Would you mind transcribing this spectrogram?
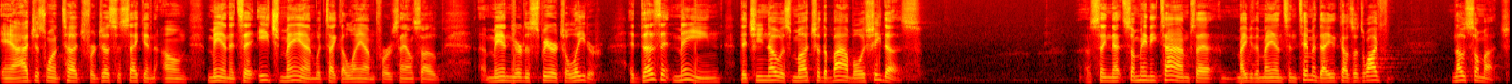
And I just want to touch for just a second on men. It said each man would take a lamb for his household. Uh, men, you're the spiritual leader. It doesn't mean that you know as much of the Bible as she does. I've seen that so many times that maybe the man's intimidated because his wife knows so much.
